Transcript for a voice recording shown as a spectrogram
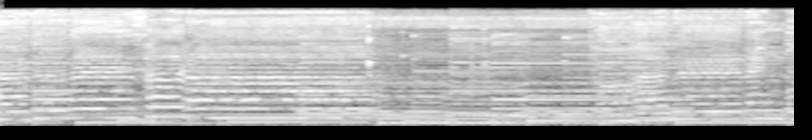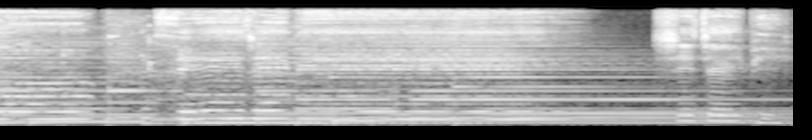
나누는 사랑. 더하는 행복 CJB CJB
